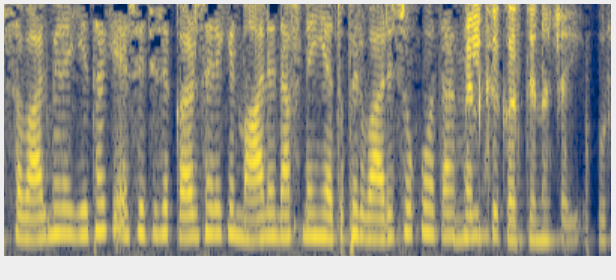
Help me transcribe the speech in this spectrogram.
سوال میرا یہ تھا کہ ایسے جیسے قرض ہے لیکن مال انف نہیں ہے تو پھر وارثوں کو ادا مل کے کر دینا چاہیے پورا۔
